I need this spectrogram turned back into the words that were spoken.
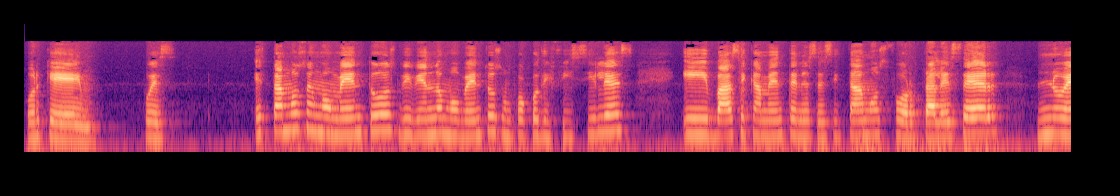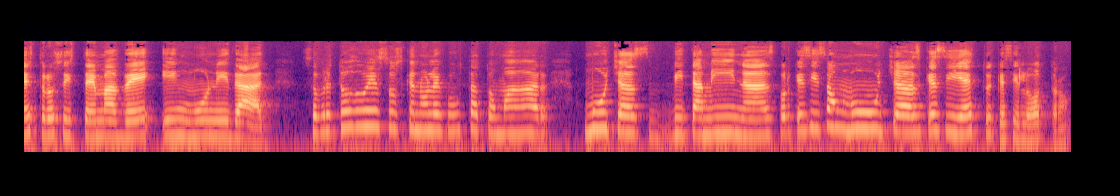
porque pues estamos en momentos, viviendo momentos un poco difíciles y básicamente necesitamos fortalecer nuestro sistema de inmunidad. Sobre todo esos que no les gusta tomar muchas vitaminas, porque si son muchas, que si esto y que si lo otro,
